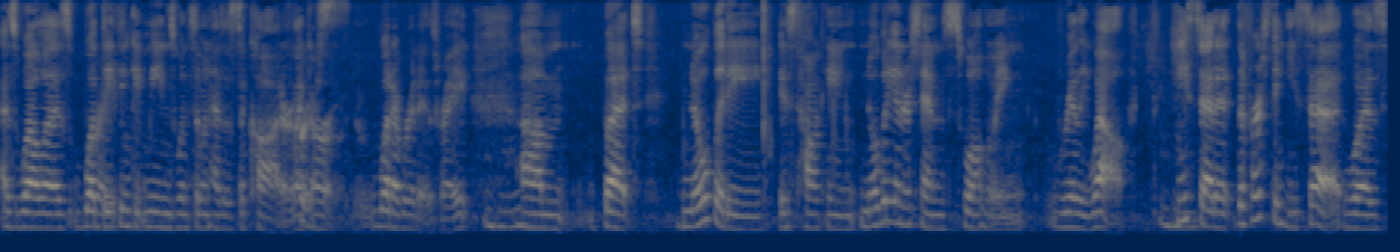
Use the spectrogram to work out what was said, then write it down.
as well as what right. they think it means when someone has a saccade or like or whatever it is right mm-hmm. um, but nobody is talking nobody understands swallowing really well mm-hmm. he said it the first thing he said was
